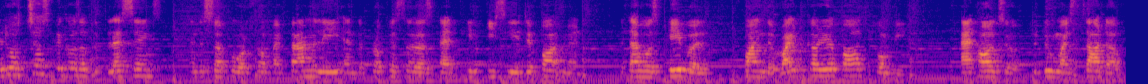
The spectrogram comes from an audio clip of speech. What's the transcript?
It was just because of the blessings and the support from my family and the professors at ECE department that I was able to find the right career path for me and also to do my startup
